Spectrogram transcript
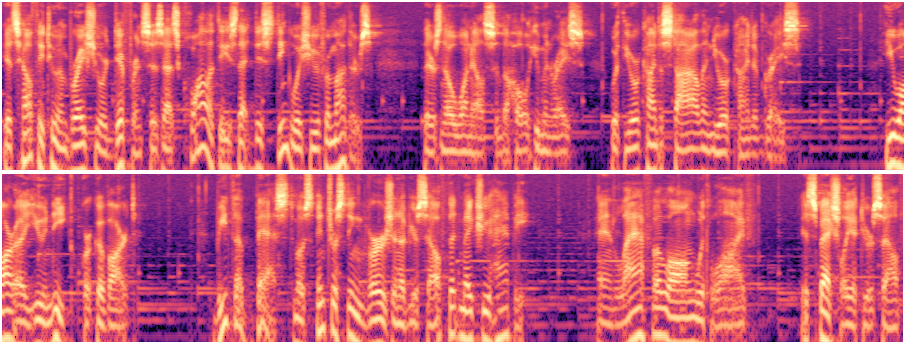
It's healthy to embrace your differences as qualities that distinguish you from others. There's no one else in the whole human race with your kind of style and your kind of grace. You are a unique work of art. Be the best, most interesting version of yourself that makes you happy. And laugh along with life, especially at yourself.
